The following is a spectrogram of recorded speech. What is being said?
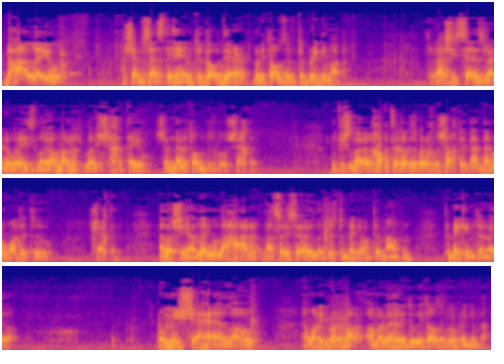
V'haleyu. Hashem says to him to go there, but he tells him to bring him up. So Rashi says right away, is. Hashem never told him to go shecht God never wanted to him. Ela sheyaleu lahar lasoise oila. Just to bring him up to the mountain, to make him to an oila. Umishehe And when he brought him up, Amar leheridu, he tells him, go bring him down.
